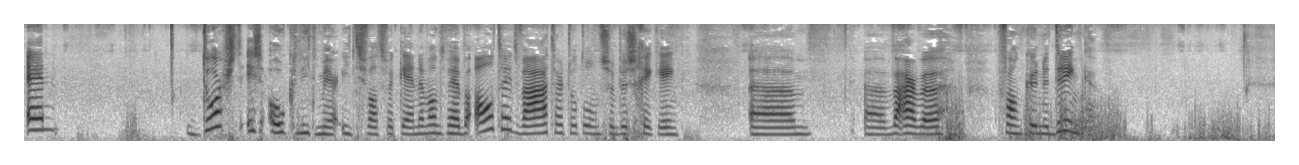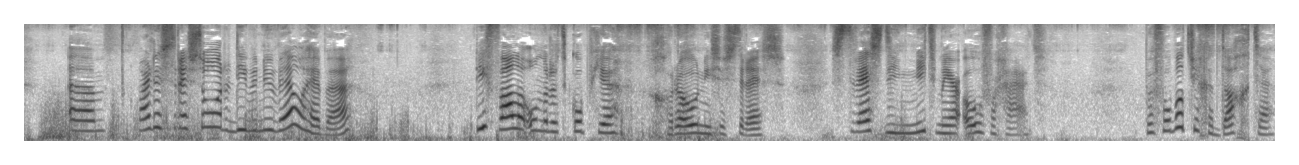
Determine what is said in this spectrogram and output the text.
En dorst is ook niet meer iets wat we kennen, want we hebben altijd water tot onze beschikking um, uh, waar we van kunnen drinken. Um, maar de stressoren die we nu wel hebben, die vallen onder het kopje chronische stress. Stress die niet meer overgaat. Bijvoorbeeld je gedachten.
